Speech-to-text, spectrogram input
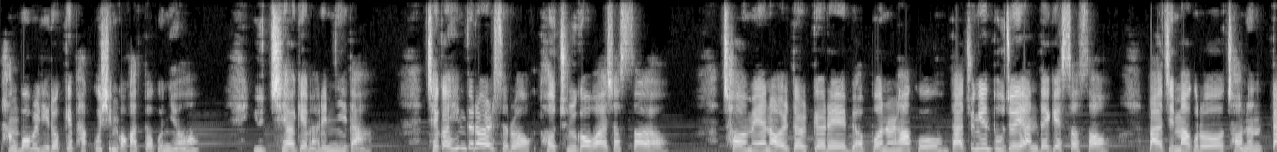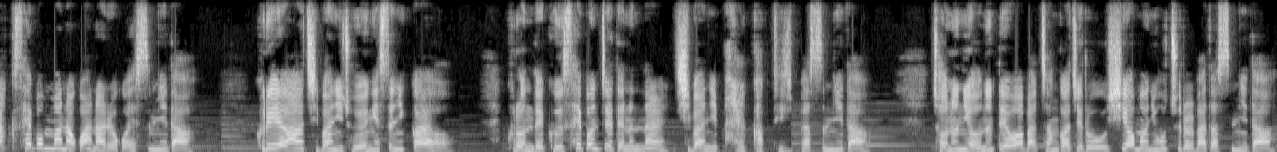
방법을 이렇게 바꾸신 것 같더군요. 유치하게 말입니다. 제가 힘들어할수록 더 즐거워하셨어요. 처음엔 얼떨결에 몇 번을 하고 나중엔 도저히 안 되겠어서 마지막으로 저는 딱 세 번만 하고 안 하려고 했습니다. 그래야 집안이 조용했으니까요. 그런데 그 세 번째 되는 날 집안이 발칵 뒤집혔습니다. 저는 여느 때와 마찬가지로 시어머니 호출을 받았습니다.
